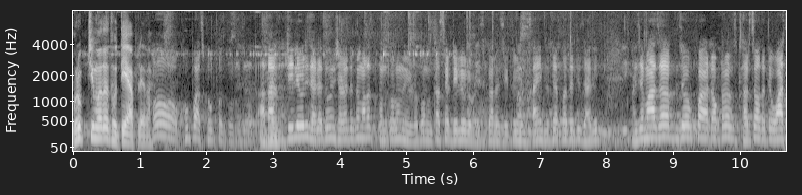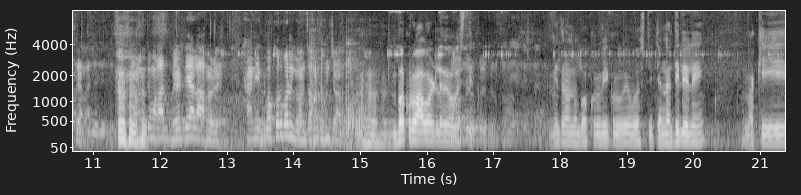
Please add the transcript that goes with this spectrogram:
ग्रुपची मदत होती आपल्याला. हो खूपच खूपच खूप आता डिलिव्हरी झाल्या दोन शाळा तर तुम्हालाच फोन करून व्हिडिओ करून कसं डिलिव्हरी व्हायची करायची तुम्ही सांगितलं त्या पद्धती झाली. म्हणजे माझा जो डॉक्टर खर्च होता ते वाचलेला आहे. तुम्हाला आज भेट द्यायला आलो आहे आणि एक बकूर पण घेऊन चालू तुमच्यावर. बकरू आवडलं व्यवस्थित. मित्रांनो बकरू बिकरू व्यवस्थित त्यांना दिलेलं आहे. बाकी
